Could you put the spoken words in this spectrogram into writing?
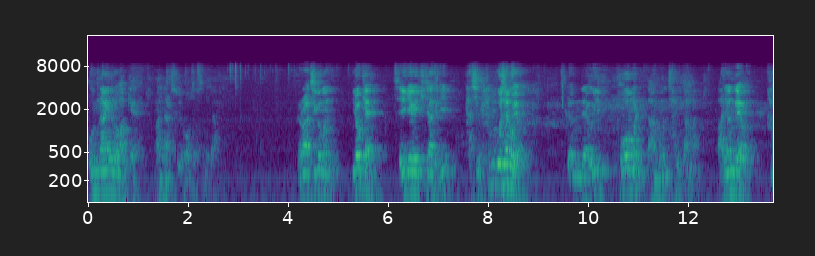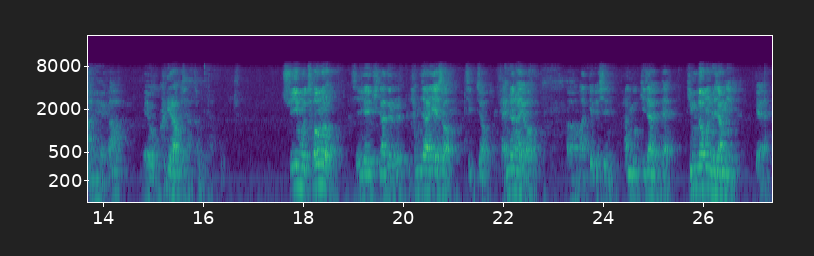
온라인으로 밖에 만날 수 없었습니다. 그러나 지금은 이렇게 세계의 기자들이 다시 한 곳에 모여 연대의 호응을 나누는 자리가 마련되어 감회가 매우 크리라고 생각합니다. 취임 후 처음으로 세계의 기자들을 한 자리에서 직접 대면하여 어, 맡게 되신 한국기자협회 김동훈 회장님께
